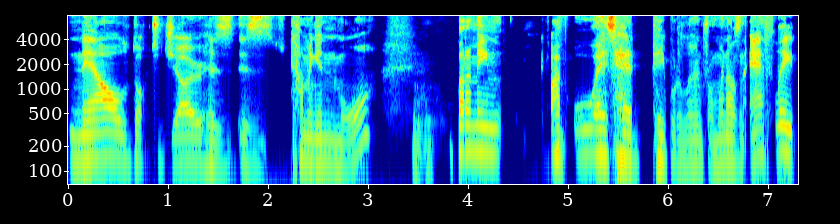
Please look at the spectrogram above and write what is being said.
now Dr. Joe has is coming in more. Mhm. But I mean, I've always had people to learn from. When I was an athlete,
